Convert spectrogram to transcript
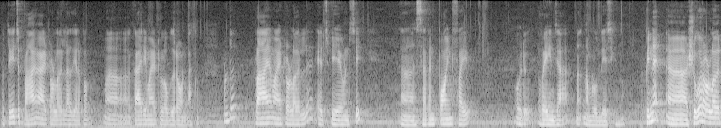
പ്രത്യേകിച്ച് പ്രായമായിട്ടുള്ളവരിൽ അത് ചിലപ്പം കാര്യമായിട്ടുള്ള ഉപദ്രവം ഉണ്ടാക്കും. അതുകൊണ്ട് പ്രായമായിട്ടുള്ളവരിൽ H B A one C seven point five ഒരു റേഞ്ചാണ് നമ്മൾ ഉദ്ദേശിക്കുന്നത് പിന്നെ ഷുഗർ ഉള്ളവർ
